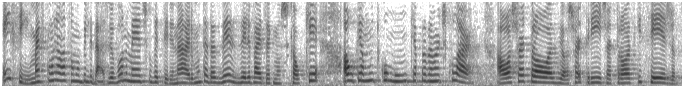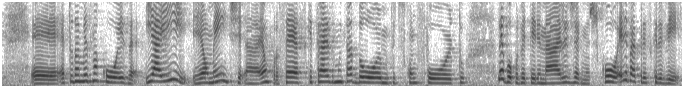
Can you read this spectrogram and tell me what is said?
Enfim, mas com relação à mobilidade, levou no médico veterinário, muitas das vezes ele vai diagnosticar o quê? Algo que é muito comum, que é problema articular. A osteoartrose, osteoartrite, artrose que seja. É, é tudo a mesma coisa. E aí, realmente, é um processo que traz muita dor, muito desconforto levou para o veterinário, ele diagnosticou, ele vai prescrever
